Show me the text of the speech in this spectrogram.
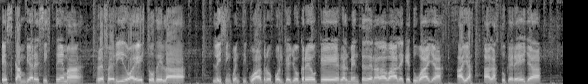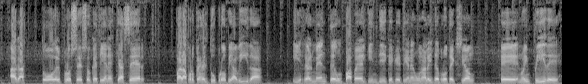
es cambiar el sistema referido a esto de la ley 54, porque yo creo que realmente de nada vale que tú vayas, hayas- hagas tu querella, hagas todo el proceso que tienes que hacer para proteger tu propia vida y realmente un papel que indique que tienes una ley de protección eh, no impide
